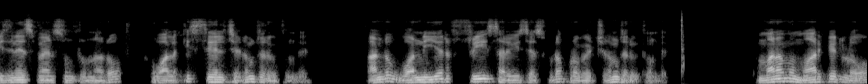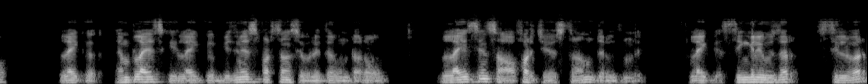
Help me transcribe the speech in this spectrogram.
బిజినెస్ మ్యాన్స్ ఉంటున్నారో వాళ్ళకి సేల్ చేయడం జరుగుతుంది. And one year free services కూడా ప్రొవైడ్ చేయడం జరుగుతుంది. మనము మార్కెట్లో లైక్ ఎంప్లాయీస్కి లైక్ బిజినెస్ పర్సన్స్ ఎవరైతే ఉంటారో లైసెన్స్ ఆఫర్ చేస్తడం జరుగుతుంది. Like single user silver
